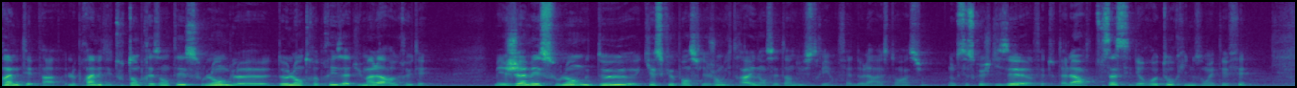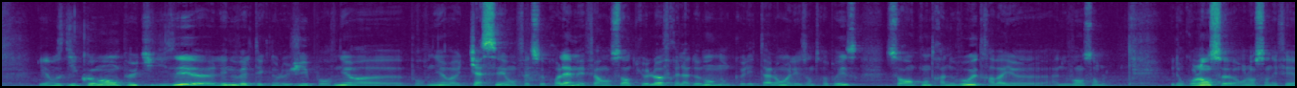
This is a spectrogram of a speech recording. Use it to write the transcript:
problème était, le problème était tout le temps présenté sous l'angle de l'entreprise a du mal à recruter. Mais jamais sous l'angle de qu'est-ce que pensent les gens qui travaillent dans cette industrie en fait, de la restauration. Donc c'est ce que je disais en fait, tout à l'heure. Tout ça, c'est des retours qui nous ont été faits. Et on se dit comment on peut utiliser euh, les nouvelles technologies pour venir, euh, pour venir casser en fait, ce problème et faire en sorte que l'offre et la demande, donc que les talents et les entreprises, se rencontrent à nouveau et travaillent euh, à nouveau ensemble. Et donc on lance, on lance en effet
